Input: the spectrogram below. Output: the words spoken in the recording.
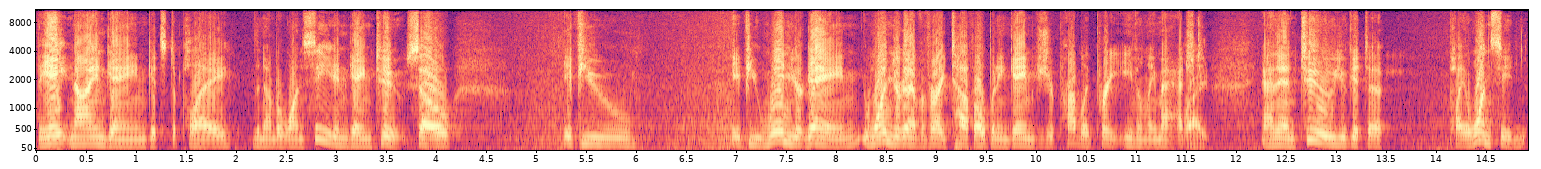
the 8-9 game gets to play the number one seed in game two. So if you, if you win your game, one, you're going to have a very tough opening game because you're probably pretty evenly matched. Right. And then two, you get to play a one seed,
